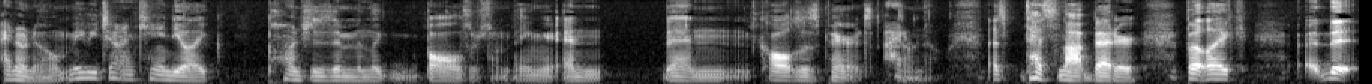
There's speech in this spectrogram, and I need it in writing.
i don't know maybe john candy like punches him in the balls or something and then calls his parents i don't know that's that's not better but like the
